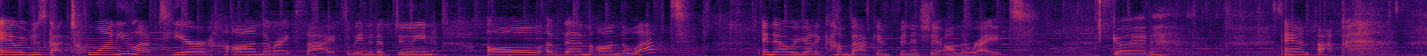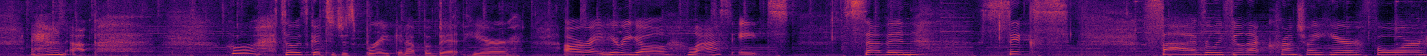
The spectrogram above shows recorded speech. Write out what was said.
And we've just got 20 left here on the right side. So we ended up doing all of them on the left. And now we gotta come back and finish it on the right. Good. And up, and up. Whew. It's always good to just break it up a bit here. All right, here we go. Last eight, seven, six, five. Really feel that crunch right here. Four,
